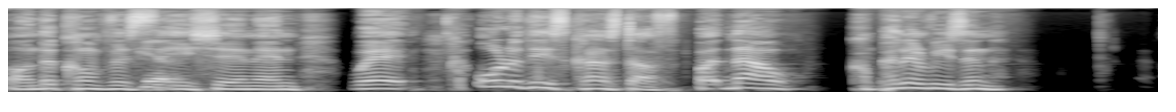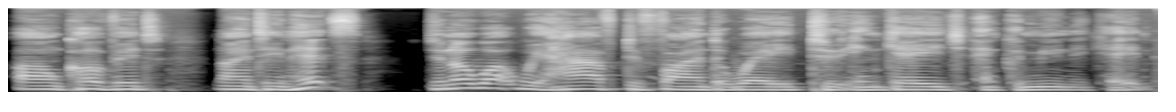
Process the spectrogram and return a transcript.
on the conversation yeah. and where all of this kind of stuff. But now, compelling reason um, COVID 19 hits. Do you know what? We have to find a way to engage and communicate.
